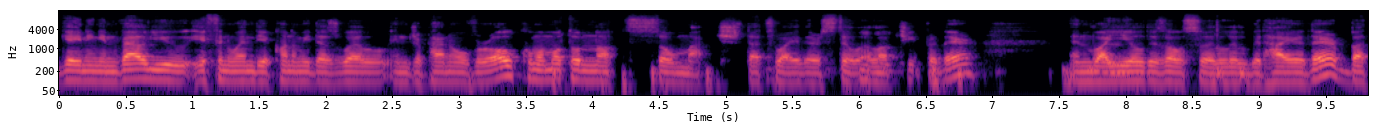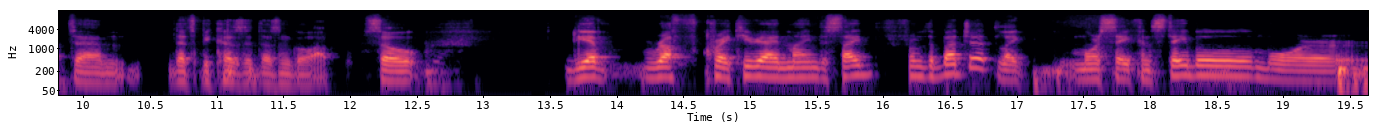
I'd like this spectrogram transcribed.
gaining in value if and when the economy does well in Japan overall. Kumamoto, not so much. That's why they're still a lot cheaper there. and why yield is also a little bit higher there, but um, that's because it doesn't go up. So, do you have rough criteria in mind aside from the budget, like more safe and stable, more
